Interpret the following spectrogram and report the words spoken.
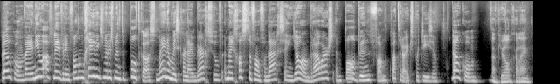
Welkom bij een nieuwe aflevering van Omgevingsmanagement, de podcast. Mijn naam is Carlijn Bergsoef en mijn gasten van vandaag zijn Johan Brouwers en Paul Bun van Quattro Expertise. Welkom. Dankjewel, Carlijn.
